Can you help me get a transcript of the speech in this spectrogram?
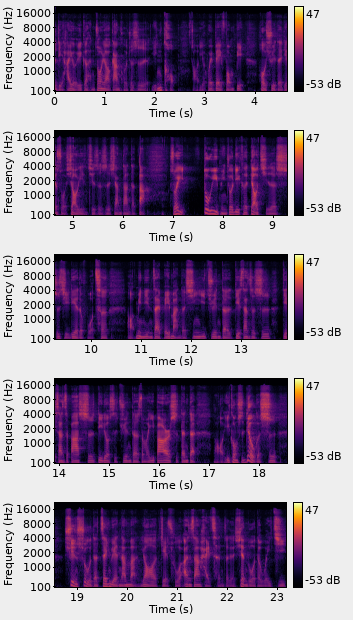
里还有一个很重要港口，就是营口啊，也会被封闭。后续的连锁效应其实是相当的大，所以杜聿明就立刻调集了十几列的火车，啊，命令在北满的新一军的第三十师、第三十八师、第六十军的什么一八二师等等，哦，一共是六个师。迅速的增援南满，要解除鞍山海城这个陷落的危机。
